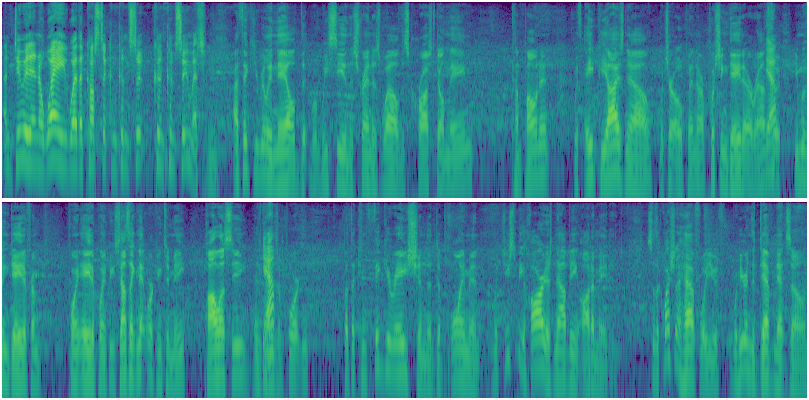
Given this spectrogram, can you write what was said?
and do it in a way where the customer can, consu can consume it. Mm. I think you really nailed what we see in this trend as well, this cross-domain component with APIs now, which are open, are pushing data around. Yep. So you're moving data from point A to point B. Sounds like networking to me. Policy is yep. important. But the configuration, the deployment, which used to be hard is now being automated. So the question I have for you, we're here in the DevNet zone,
